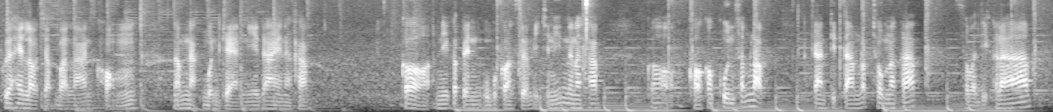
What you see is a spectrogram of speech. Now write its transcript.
เพื่อให้เราจับบาลานซ์ของน้ำหนักบนแกนนี้ได้นะครับ ก็นี่ก็เป็นอุปกรณ์เสริมอีกชนิดนึงนะครับ ก็ขอขอบคุณสำหรับการติดตามรับชมนะครับ สวัสดีครับ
